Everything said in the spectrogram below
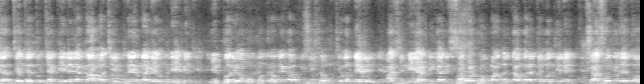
चर्चेचे तुमच्या केलेल्या कामाची प्रेरणा घेऊन नेहमीच ही परिवहन उपक्रम एका विशिष्ट उंचीवर नेवी अशी मी या ठिकाणी सर्व ठोक मानधन कामगारांच्या वतीने शाश्वती देतो.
